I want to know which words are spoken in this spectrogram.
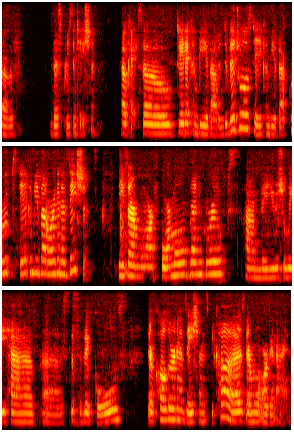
of this presentation. Okay, so data can be about individuals, data can be about groups, data can be about organizations. These are more formal than groups. Um, they usually have uh, specific goals. They're called organizations because they're more organized.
